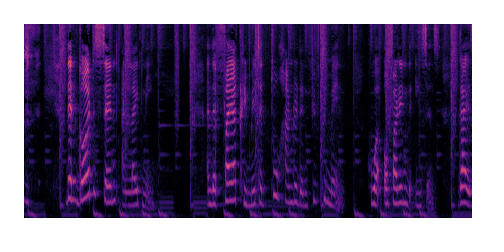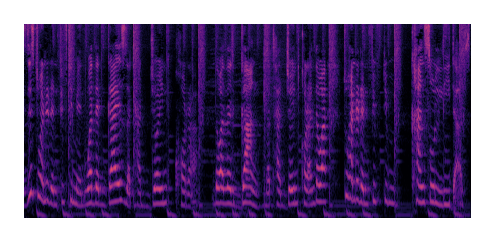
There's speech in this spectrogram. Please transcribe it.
then God sent a lightning, and the fire cremated 250 men who were offering the incense. Guys, these 250 men were the guys that had joined Korah. They were the gang that had joined Korah. And there were 250 council leaders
